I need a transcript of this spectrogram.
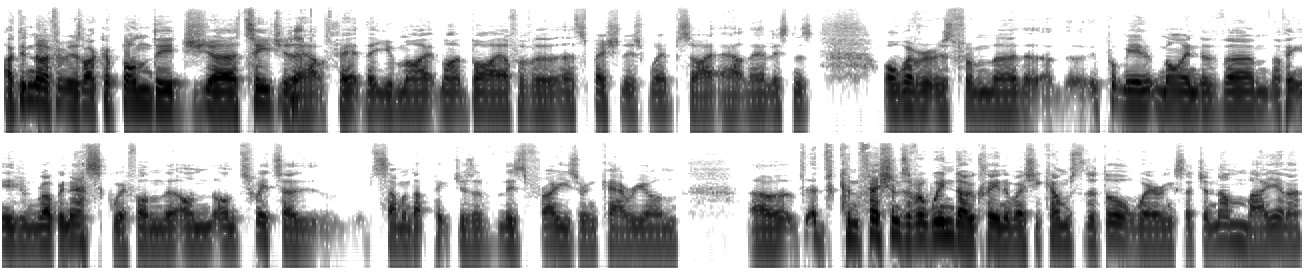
I didn't know if it was like a bondage uh, teacher's outfit that you might might buy off of a, a, specialist website out there, listeners, or whether it was from. Uh, the, it put me in mind of um, I think even Robin Asquith on the on on Twitter summoned up pictures of Liz Fraser and Carry On. Uh, confessions of a window cleaner where she comes to the door wearing such a number, you know.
